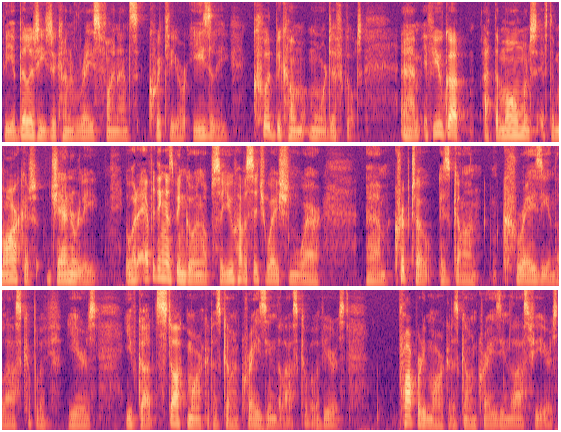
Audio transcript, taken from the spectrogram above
the ability to kind of raise finance quickly or easily could become more difficult. Um, if you've got at the moment, if the market generally, what everything has been going up, so you have a situation where um, crypto is gone crazy in the last couple of years. You've got stock market has gone crazy in the last couple of years. Property market has gone crazy in the last few years.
